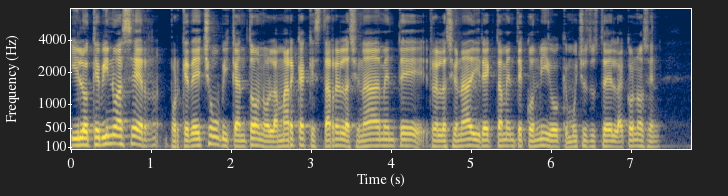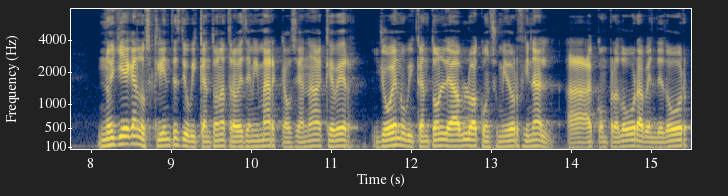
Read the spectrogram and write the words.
Y lo que vino a hacer, porque de hecho Ubicantón o la marca que está relacionadamente, relacionada directamente conmigo, que muchos de ustedes la conocen, no llegan los clientes de Ubicantón a través de mi marca, o sea, nada que ver. Yo en Ubicantón le hablo a consumidor final, a comprador, a vendedor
